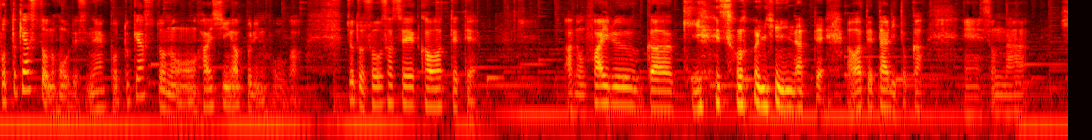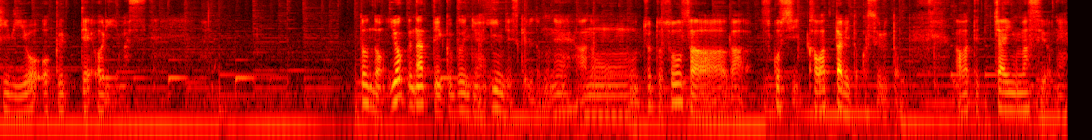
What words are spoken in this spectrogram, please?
ポッドキャストの方ですね。ポッドキャストの配信アプリの方がちょっと操作性変わっててあのファイルが消えそうになって慌てたりとか、えー、そんな日々を送っております。どんどん良くなっていく分にはいいんですけれどもね、あのー、ちょっと操作が少し変わったりとかすると慌てちゃいますよね。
